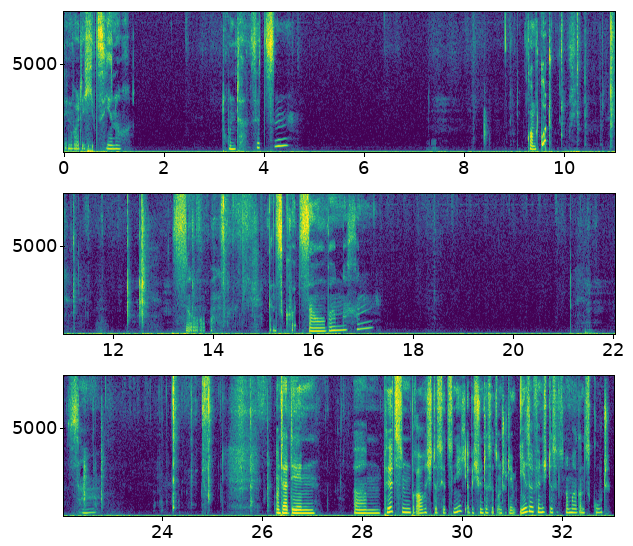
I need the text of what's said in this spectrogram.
den wollte ich jetzt hier noch drunter setzen. Kommt gut. So. Ganz kurz sauber machen. So. Unter den ähm, Pilzen brauche ich das jetzt nicht, aber ich finde das jetzt unter dem Esel, finde ich das jetzt nochmal ganz gut.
